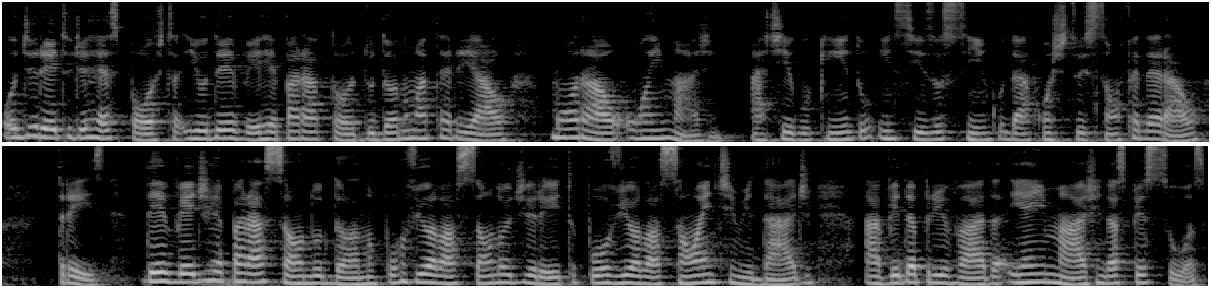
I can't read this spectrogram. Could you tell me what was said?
O direito de resposta e o dever reparatório do dano material, moral ou à imagem. Artigo 5 inciso 5 da Constituição Federal. 3. Dever de reparação do dano por violação do direito por violação à intimidade, à vida privada e à imagem das pessoas.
